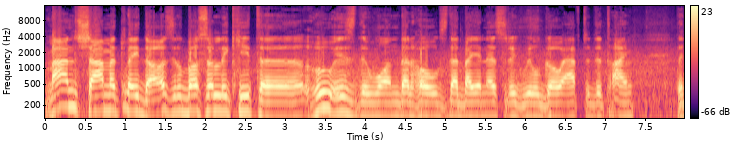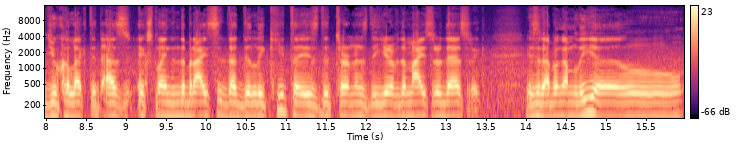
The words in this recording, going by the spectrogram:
Man shamet leidazil basar likita. Who is the one that holds that by an esrig will go after the time that you collected, as explained in the Braisa, that the likita is determines the year of the meiser of the esrig. Is Rabbi Gamliel,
